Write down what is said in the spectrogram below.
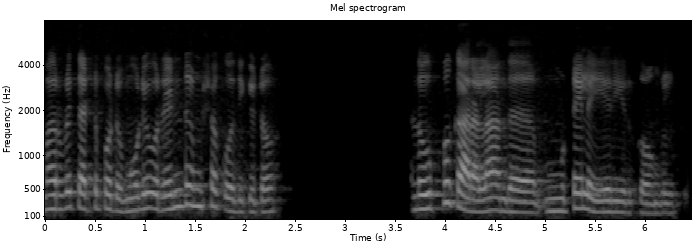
மறுபடியும் தட்டு போட்டு மூடி ஒரு ரெண்டு நிமிஷம் கொதிக்கட்டும். அந்த உப்பு காரம்லாம் அந்த முட்டையில் ஏறி இருக்கும் உங்களுக்கு.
